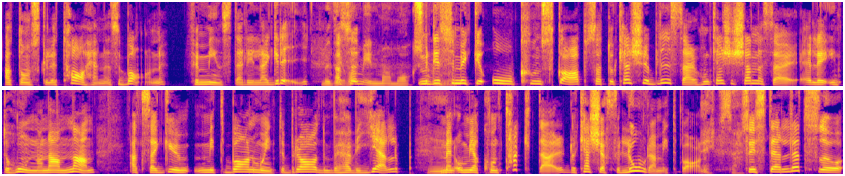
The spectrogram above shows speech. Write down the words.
att de skulle ta hennes barn för minsta lilla grej. Men det Alltså, var min mamma också. men det är så mycket okunskap så att då kanske det blir så här, hon kanske känner så här, eller inte hon, någon annan, att så här, gud, mitt barn mår inte bra, de behöver hjälp. Men om jag kontaktar, då kanske jag förlorar mitt barn. Exakt. Så istället så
